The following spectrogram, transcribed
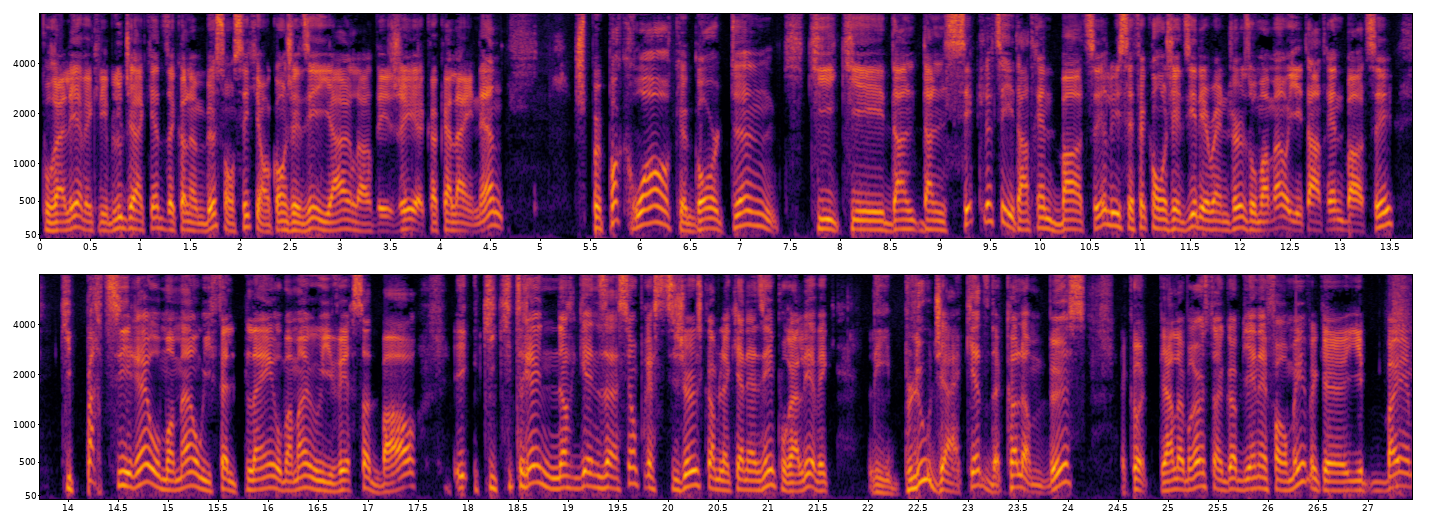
pour aller avec les Blue Jackets de Columbus. On sait qu'ils ont congédié hier leur DG euh, Kokalainen. Je peux pas croire que Gorton, qui, est dans, le cycle, il est en train de bâtir. Lui, il s'est fait congédier des Rangers au moment où il est en train de bâtir qui partirait au moment où il fait le plein, au moment où il vire ça de bord, et qui quitterait une organisation prestigieuse comme le Canadien pour aller avec les Blue Jackets de Columbus. Écoute, Pierre Lebrun, c'est un gars bien informé, fait que, il est bien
